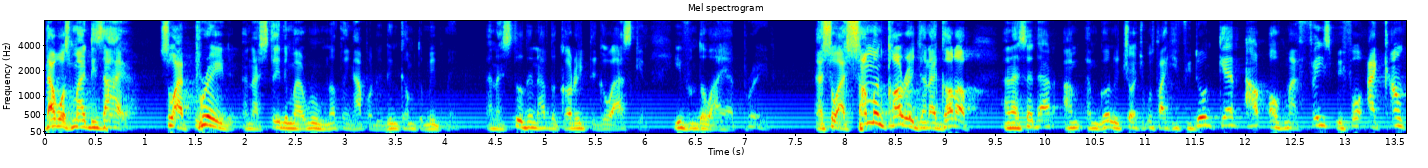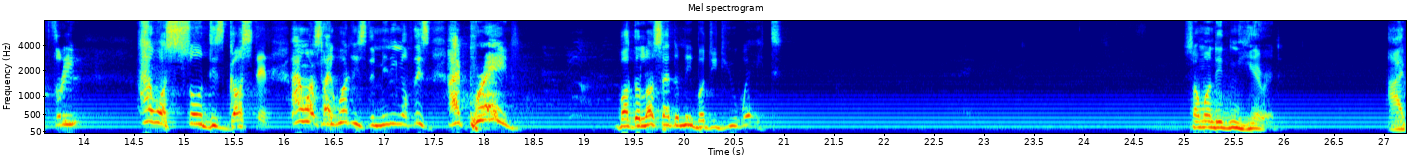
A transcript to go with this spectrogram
That was my desire. So I prayed and I stayed in my room. Nothing happened. He didn't come to meet me. And I still didn't have the courage to go ask him, even though I had prayed. And so I summoned courage and I got up and I said, Dad, I'm, I'm going to church. It was like, if you don't get out of my face before I count three, I was so disgusted. I was like, what is the meaning of this? I prayed. But the Lord said to me, But did you wait? Someone didn't hear it. I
